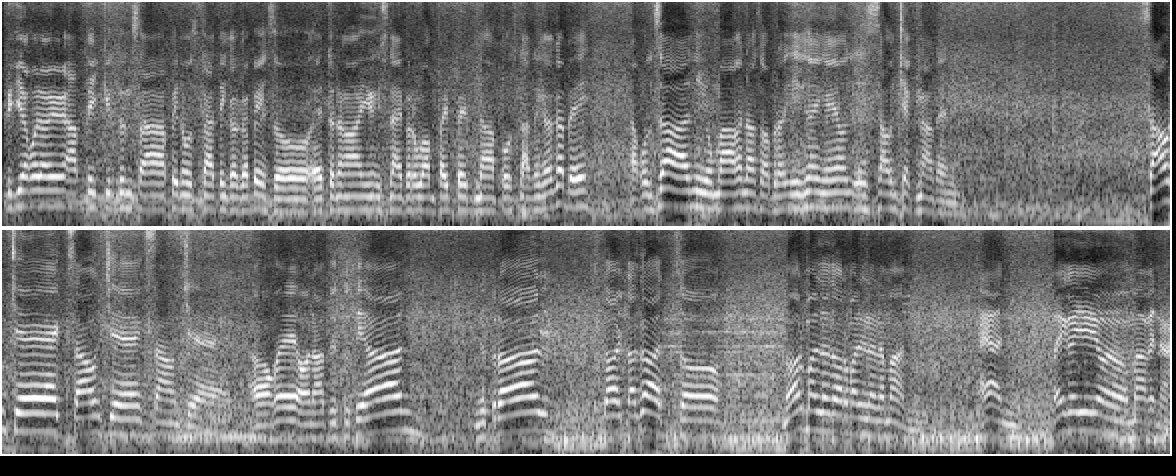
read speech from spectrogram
Bigyan ko lang yung update ko dun sa pinost natin kagabi. So, eto na nga yung Sniper 155 na post natin kagabi. Na kung saan yung makina sobrang ingay ngayon, is sound check natin. Sound check, sound check, sound check. Okay, on natin susian. Neutral. Start agad. So, normal na normal na naman. Ayan, try kayo yung ano, makina.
